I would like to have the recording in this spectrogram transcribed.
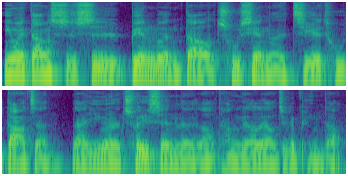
因为当时是辩论到出现了截图大战，那因而催生了老唐聊聊这个频道。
